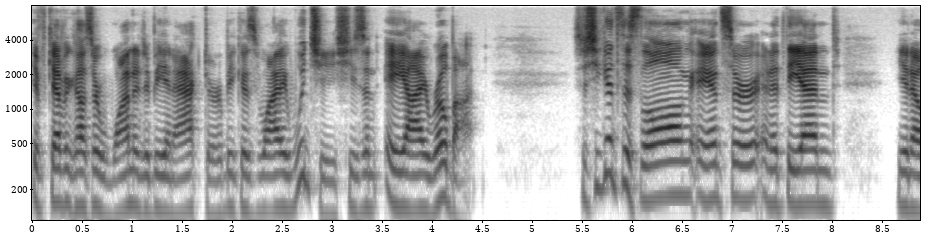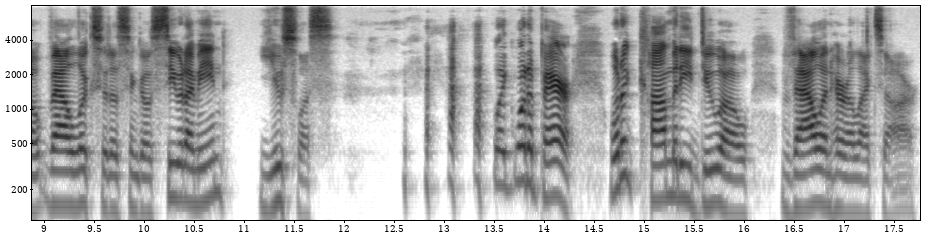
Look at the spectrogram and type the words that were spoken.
if Kevin Costner wanted to be an actor, because why would she? She's an AI robot. So she gets this long answer, and at the end, you know, Val looks at us and goes, See what I mean? Useless. like, what a pair. What a comedy duo Val and her Alexa are.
